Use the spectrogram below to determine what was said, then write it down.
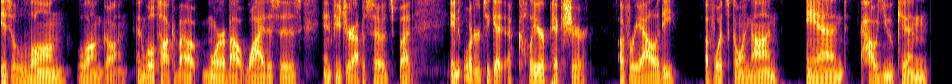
is long, long gone. And we'll talk about more about why this is in future episodes. But in order to get a clear picture of reality, of what's going on, and how you can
